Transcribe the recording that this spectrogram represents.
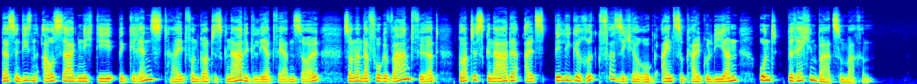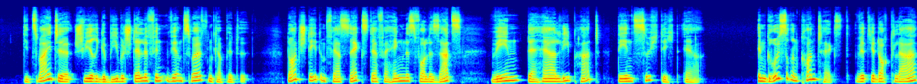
dass in diesen Aussagen nicht die Begrenztheit von Gottes Gnade gelehrt werden soll, sondern davor gewarnt wird, Gottes Gnade als billige Rückversicherung einzukalkulieren und berechenbar zu machen. Die zweite schwierige Bibelstelle finden wir im zwölften Kapitel. Dort steht im Vers 6 der verhängnisvolle Satz, wen der Herr lieb hat, den züchtigt er. Im größeren Kontext wird jedoch klar,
